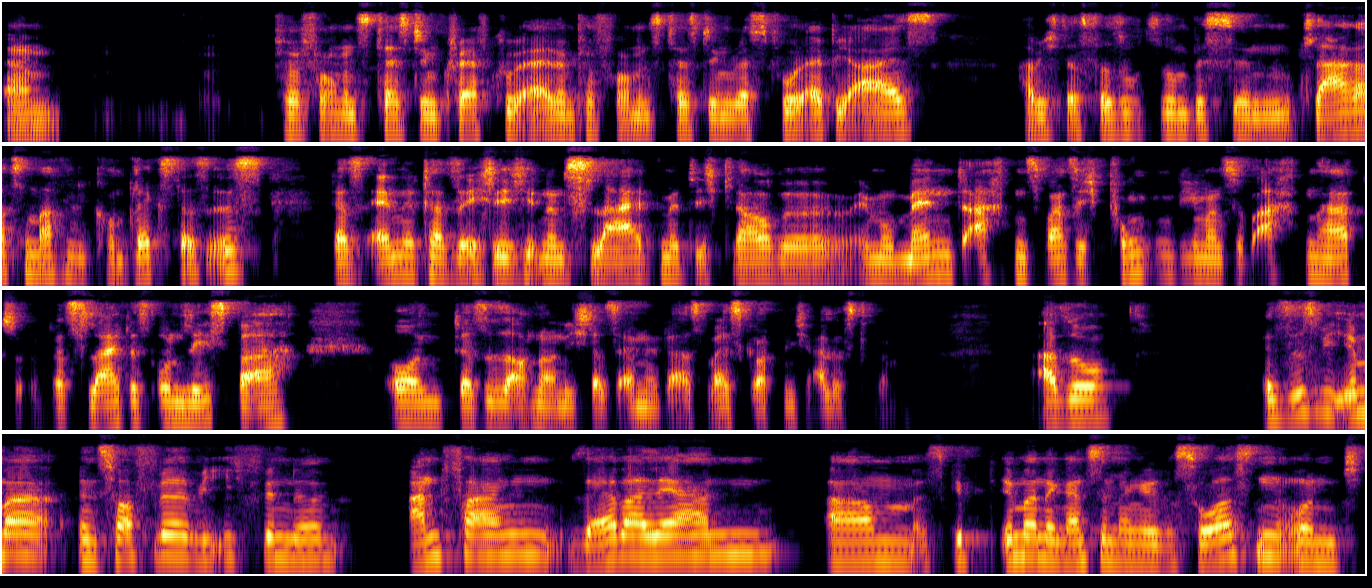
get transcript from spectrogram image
ähm, Performance Testing GraphQL und Performance Testing RESTful APIs habe ich das versucht, so ein bisschen klarer zu machen, wie komplex das ist. Das endet tatsächlich in einem Slide mit, ich glaube, im Moment 28 Punkten, die man zu beachten hat. Das Slide ist unlesbar und das ist auch noch nicht das Ende. Da ist, weiß Gott, nicht alles drin. Also es ist wie immer in Software, wie ich finde, anfangen, selber lernen. Ähm, es gibt immer eine ganze Menge Ressourcen und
